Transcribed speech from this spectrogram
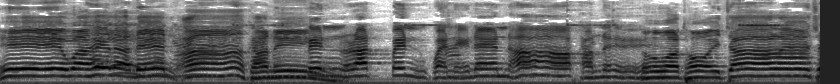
เอว่าให้ละเด่นอาคานีเป็นรัฐเป็นแขวนในแดนอาคาเนว่าถอยจ้าและช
